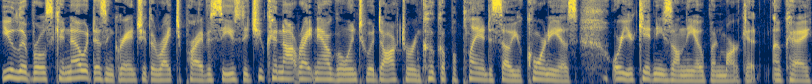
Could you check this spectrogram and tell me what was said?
you liberals can know it doesn't grant you the right to privacy: is that you cannot right now go into a doctor and cook up a plan to sell your corneas or your kidneys on the open market. Okay,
